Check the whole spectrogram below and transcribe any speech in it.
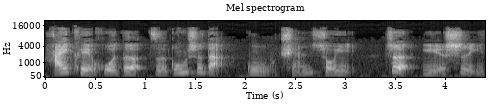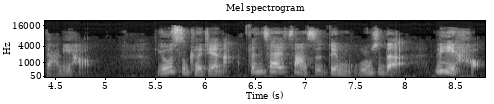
还可以获得子公司的股权收益，这也是一大利好。由此可见呢，分拆上市对母公司的利好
